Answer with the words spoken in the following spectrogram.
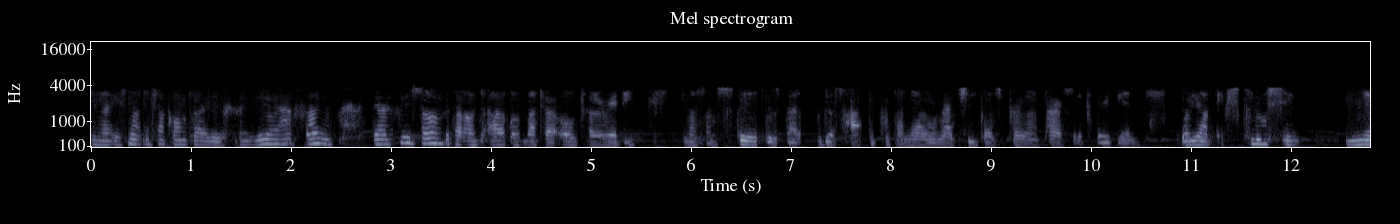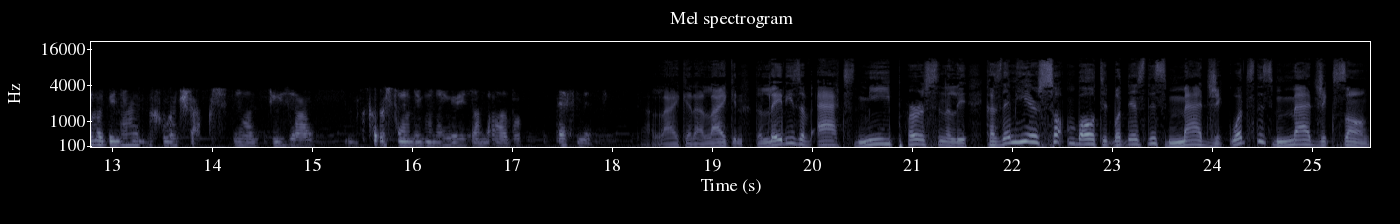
You know, it's not just a compilation. You know, have fun. There are a few songs that are on the album that are out already. You know, some staples that we just have to put on there like Cheater's Prayer and Pirates of the Caribbean. But you have exclusive, never been heard before tracks. You know, these are the first time they're going to hear it on the album. Definitely. I like it. I like it. The ladies have asked me personally because them hear something about it, but there's this magic. What's this magic song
